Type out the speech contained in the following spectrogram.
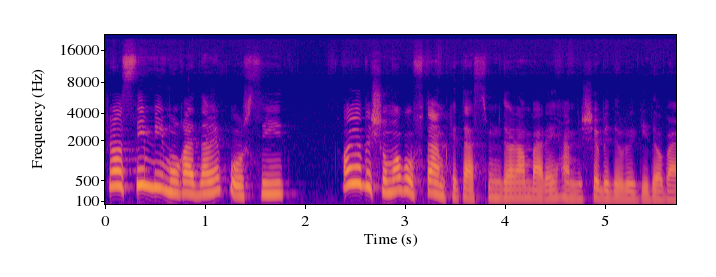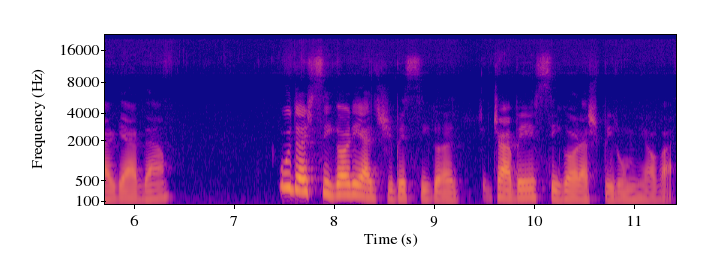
جاستین بی مقدمه پرسید آیا به شما گفتم که تصمیم دارم برای همیشه به دروگیدا برگردم؟ او داشت سیگاری از جیب سیگار جبه سیگارش بیرون می آورد.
